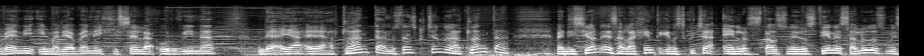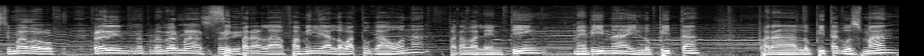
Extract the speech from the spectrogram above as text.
Beni y María Beni, Gisela Urbina de allá, de Atlanta. Nos están escuchando en Atlanta. Bendiciones a la gente que nos escucha en los Estados Unidos. Tienes saludos, mi estimado Freddy. No te me duermas. Sí, para la familia Lobato Gaona, para Valentín, Medina y Lupita, para Lupita Guzmán,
